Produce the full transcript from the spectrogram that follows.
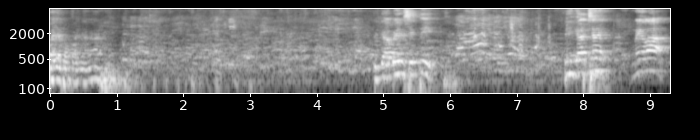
aja perpanjangan 3B Siti. 3C Nela.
